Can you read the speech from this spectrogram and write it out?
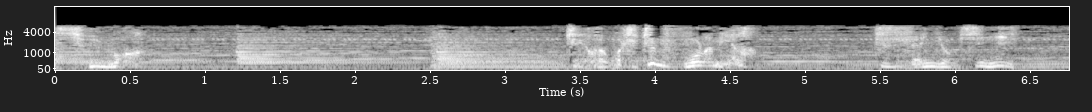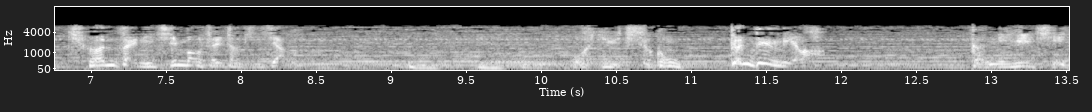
秦王，这回我是真服了你了，知人有心意，全在你秦王身上体现了。我尉迟恭跟定你了，跟你一起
